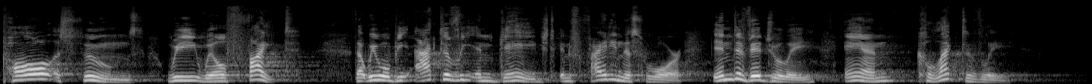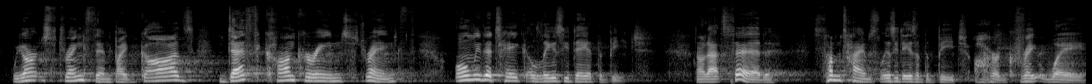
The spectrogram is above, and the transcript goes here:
Paul assumes we will fight that we will be actively engaged in fighting this war individually and collectively. We aren't strengthened by God's death conquering strength only to take a lazy day at the beach. Now, that said, sometimes lazy days at the beach are a great way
